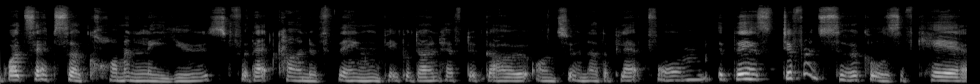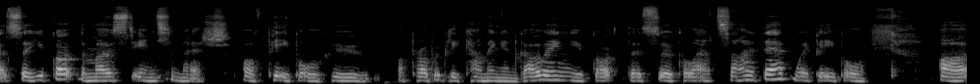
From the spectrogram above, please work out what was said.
WhatsApp's so commonly used for that kind of thing. People don't have to go onto another platform. There's different circles of care. So you've got the most intimate of people who are probably coming and going. You've got the circle outside that where people uh,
